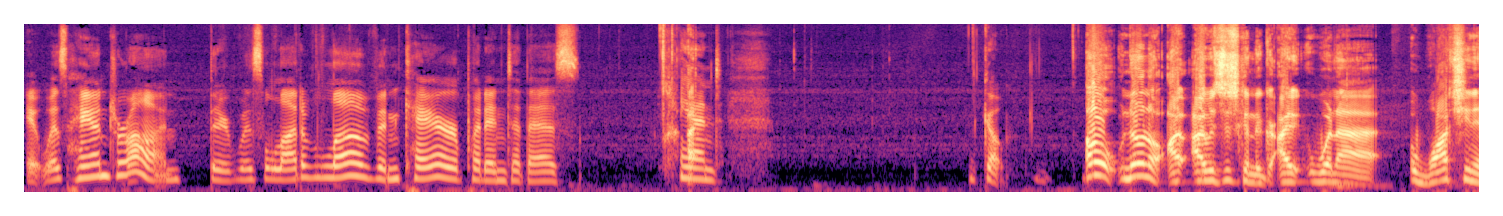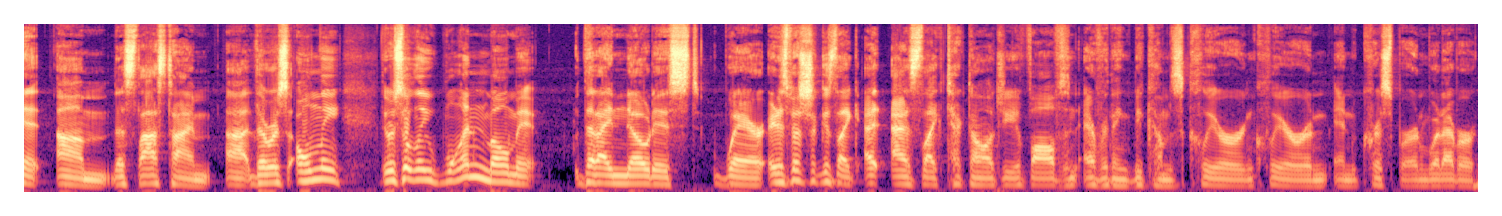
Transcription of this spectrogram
It was hand drawn. There was a lot of love and care put into this. And go. Oh no no I, I was just gonna I when uh watching it um this last time uh there was only there was only one moment that I noticed where and especially because like as like technology evolves and everything becomes clearer and clearer and, and crisper and whatever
